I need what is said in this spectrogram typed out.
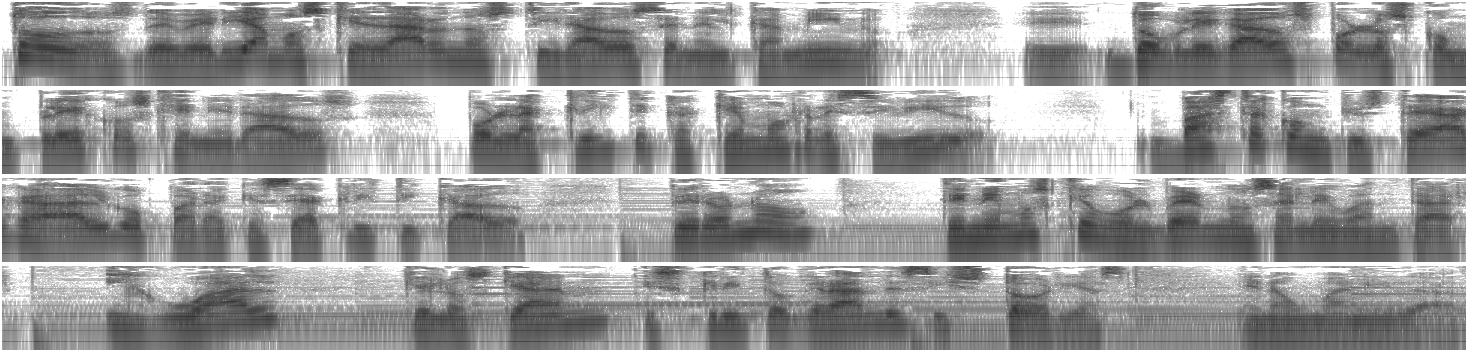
todos deberíamos quedarnos tirados en el camino, eh, doblegados por los complejos generados por la crítica que hemos recibido. Basta con que usted haga algo para que sea criticado, pero no, tenemos que volvernos a levantar, igual que los que han escrito grandes historias en la humanidad.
